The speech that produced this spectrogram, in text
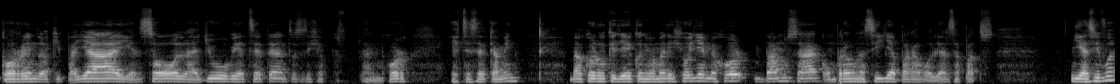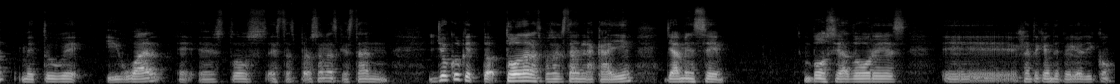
corriendo aquí para allá y el sol, la lluvia, etcétera. Entonces dije, pues a lo mejor este es el camino. Me acuerdo que llegué con mi mamá y dije, oye, mejor vamos a comprar una silla para bolear zapatos. Y así fue, me tuve igual eh, estos, estas personas que están, yo creo que todas las personas que están en la calle, llámense voceadores, eh, gente que vende periódico,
